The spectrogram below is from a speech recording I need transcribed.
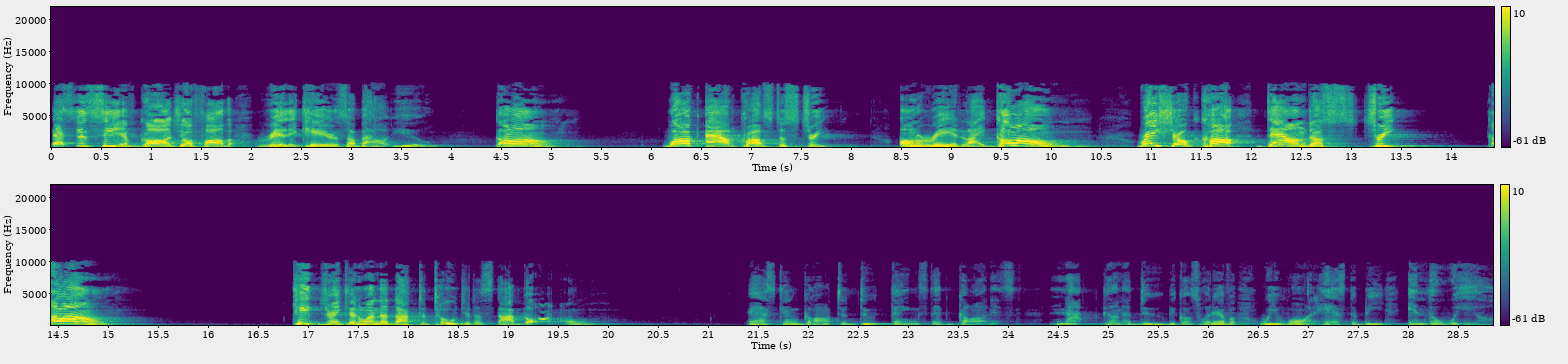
Let's just see if God, your Father, really cares about you. Go on. Walk out across the street on a red light. Go on. Race your car down the street. Go on. Keep drinking when the doctor told you to stop. Go on. Asking God to do things that God is not going to do because whatever we want has to be in the will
